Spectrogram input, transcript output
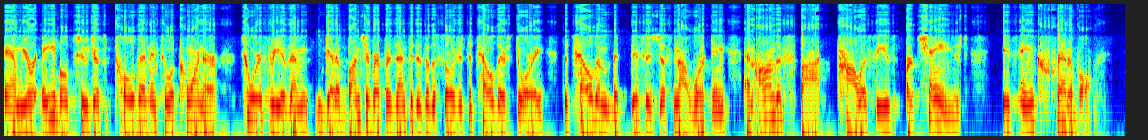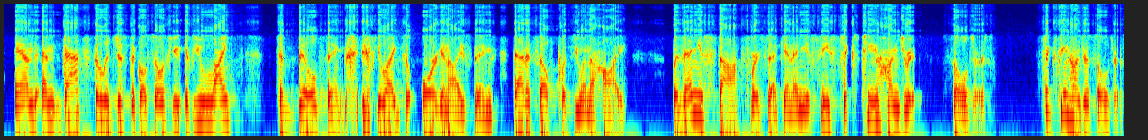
and we were able to just pull them into a corner, two or three of them, get a bunch of representatives of the soldiers to tell their story, to tell them that this is just not working, and on the spot, policies are changed. It's incredible. And and that's the logistical. So if you if you like to build things, if you like to organize things, that itself puts you in a high. But then you stop for a second and you see 1,600 soldiers. 1,600 soldiers.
